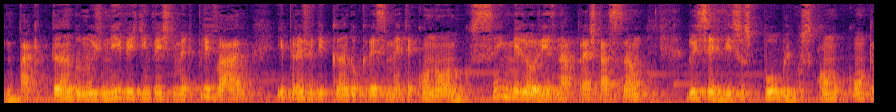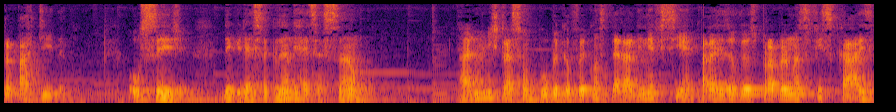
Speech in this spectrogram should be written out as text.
impactando nos níveis de investimento privado e prejudicando o crescimento econômico, sem melhorias na prestação dos serviços públicos como contrapartida. Ou seja, devido a essa grande recessão, a administração pública foi considerada ineficiente para resolver os problemas fiscais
